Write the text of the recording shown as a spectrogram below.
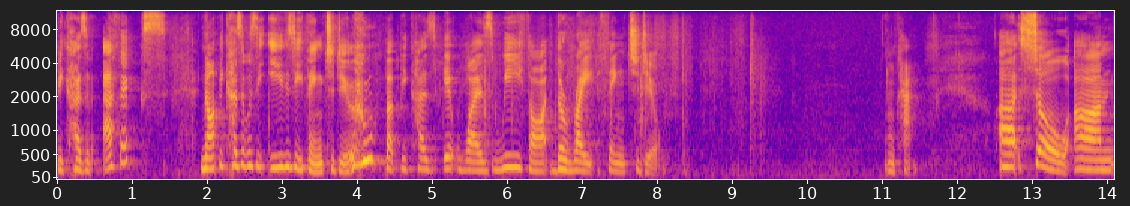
because of ethics, not because it was the easy thing to do, but because it was, we thought, the right thing to do. Okay. Uh, so, um,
